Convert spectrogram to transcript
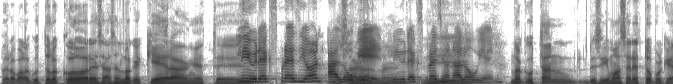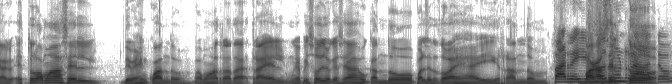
Pero para los gustos de los colores, se hacen lo que quieran. Este, Libre expresión a no lo bien, nada. libre expresión a lo bien. Nos gustan, decidimos hacer esto porque esto lo vamos a hacer de vez en cuando. Vamos a tratar, traer un episodio que sea jugando un par de tatuajes ahí random. Pa' reírnos un todos- rato.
